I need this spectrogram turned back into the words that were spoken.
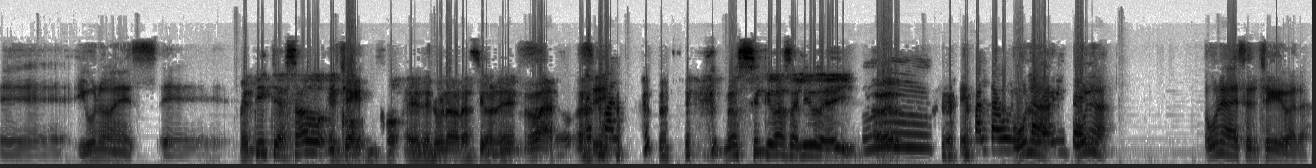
Eh, y uno es. eh, Metiste asado y cósmico en en una oración, ¿eh? Raro. sí, No sé qué va a salir de ahí. A ver, Mm, Eh, falta una, una, una, una es el Che Guevara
